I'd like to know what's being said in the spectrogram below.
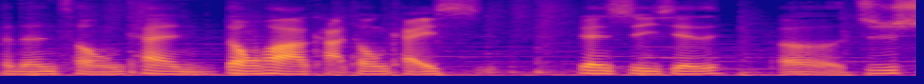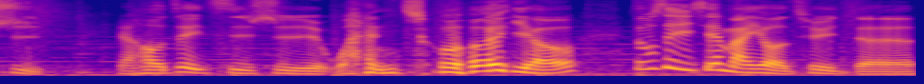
可能从看动画、卡通开始认识一些呃知识。然后这次是玩桌游，都是一些蛮有趣的，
